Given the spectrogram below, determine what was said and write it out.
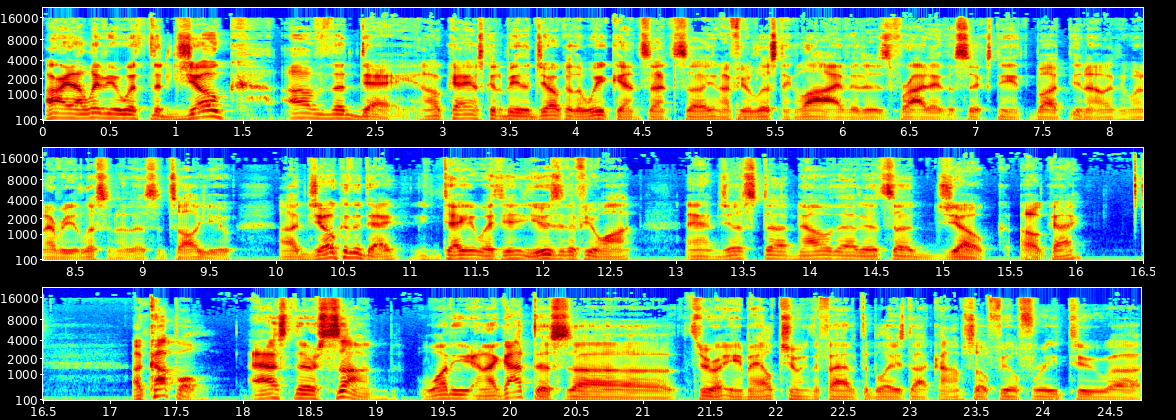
All right, I'll leave you with the joke of the day. Okay, it's going to be the joke of the weekend since uh, you know if you're listening live, it is Friday the 16th. But you know, whenever you listen to this, it's all you. Uh, joke of the day. You can take it with you, use it if you want, and just uh, know that it's a joke. Okay. A couple asked their son, "What do you?" And I got this uh, through an email, chewingthefat at theblaze.com. So feel free to uh,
